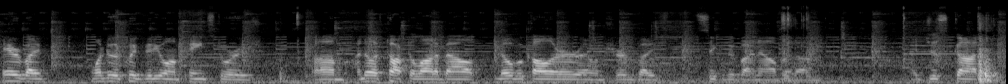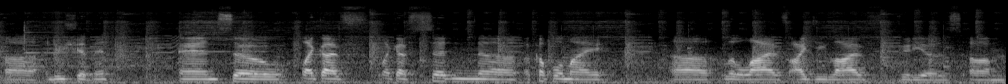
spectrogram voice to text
Hey everybody, I want to do a quick video on paint storage. Um, I know I've talked a lot about Nova Color and I'm sure everybody's sick of it by now, but um, I just got uh, a new shipment. And so like I've, like I've said in uh, a couple of my uh, little live, IG live videos, um,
